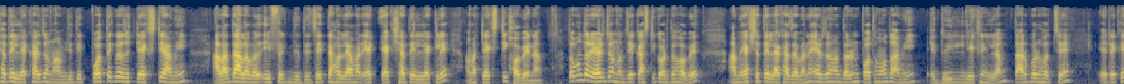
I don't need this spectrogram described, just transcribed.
সাথে লেখার জন্য আমি যদি প্রত্যেকটা টেক্সটে আমি আলাদা আলাদা ইফেক্ট দিতে চাই, তাহলে আমার এক, একসাথে লেখলে আমার টেক্সটটি হবে না। তো বন্ধুরা, এর জন্য যে কাজটি করতে হবে, আমি একসাথে লেখা যাবে না। এর জন্য ধরেন প্রথমত আমি এই দুই লিখে নিলাম। তারপর হচ্ছে এটাকে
